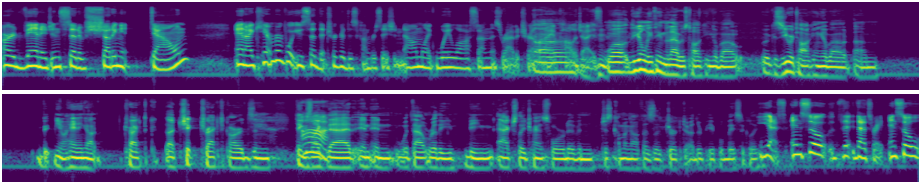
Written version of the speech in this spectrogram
our advantage instead of shutting it down. And I can't remember what you said that triggered this conversation. Now I'm like way lost on this rabbit trail. I Uh, apologize. Well, the only thing that I was talking about because you were talking about um, you know handing out tract uh, chick tract cards and things Ah. like that, and, and without really being actually transformative and just coming off as a jerk to other people, basically. Yes, and so th- that's right. And so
